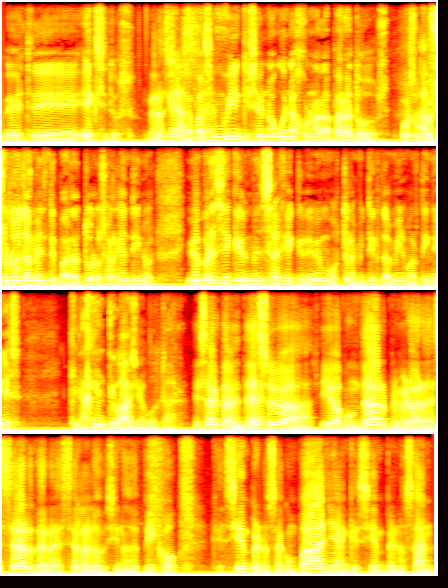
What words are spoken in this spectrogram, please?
este, éxitos. Gracias. Que la pasen muy bien, que sea una buena jornada para todos. Por supuesto. Absolutamente para todos los argentinos. Y me parece que el mensaje que debemos transmitir también, Martín, es que la gente vaya a votar. Exactamente, a eso iba, iba a apuntar. Primero agradecerte, agradecerle a los vecinos de Pico que siempre nos acompañan, que siempre nos han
